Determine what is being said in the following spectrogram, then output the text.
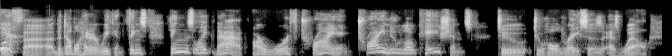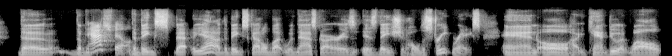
yeah. with uh, the double header weekend. Things things like that are worth trying. Try new locations to to hold races as well the the Nashville the big yeah the big scuttlebutt with NASCAR is is they should hold a street race and oh you can't do it well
